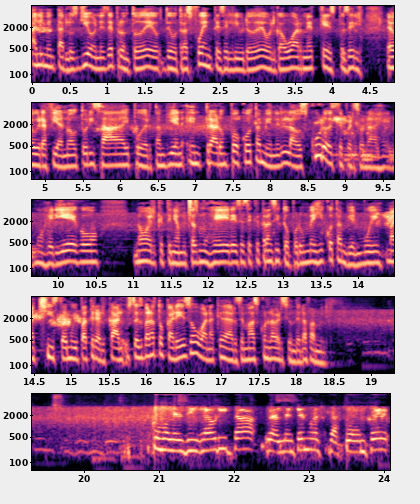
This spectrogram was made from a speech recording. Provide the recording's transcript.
alimentar los guiones de pronto de, de, otras fuentes, el libro de Olga Warnet, que es pues el, la biografía no autorizada y poder también entrar un poco también en el lado oscuro de este personaje, el mujeriego, no, el que tenía muchas mujeres, ese que transitó por un México también muy machista y muy patriarcal. ¿Ustedes van a tocar eso o van a quedarse más con la versión de la familia? Como les dije ahorita, realmente nuestra fuente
